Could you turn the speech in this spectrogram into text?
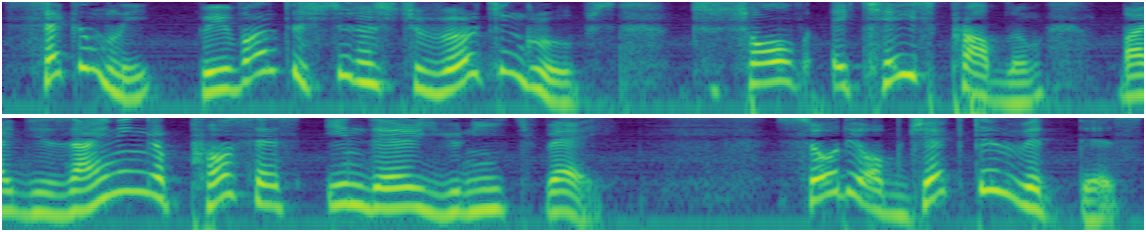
Secondly, we want the students to work in groups to solve a case problem by designing a process in their unique way. So, the objective with this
